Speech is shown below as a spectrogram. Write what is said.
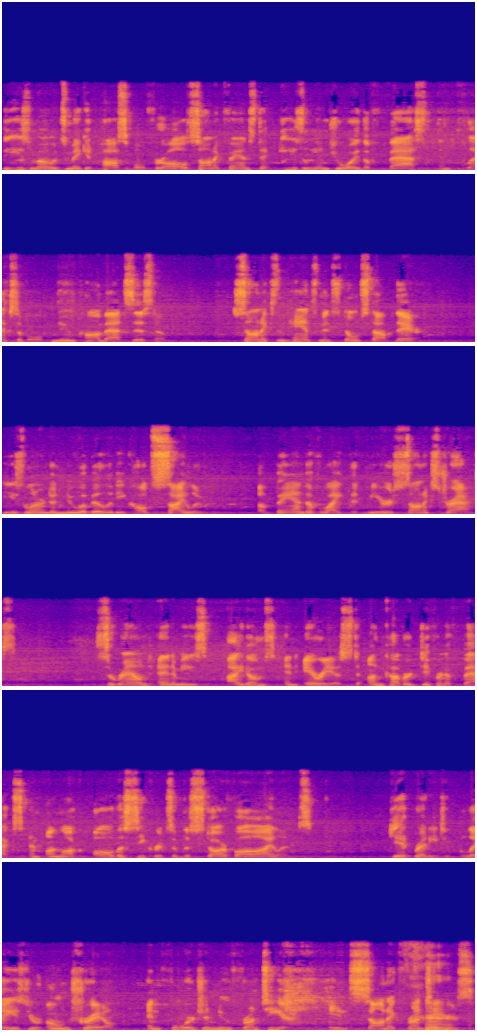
These modes make it possible for all Sonic fans to easily enjoy the fast and flexible new combat system. Sonic's enhancements don't stop there. He's learned a new ability called Cyloop, a band of light that mirrors Sonic's tracks. Surround enemies, items, and areas to uncover different effects and unlock all the secrets of the Starfall Islands. Get ready to blaze your own trail and forge a new frontier in Sonic Frontiers.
